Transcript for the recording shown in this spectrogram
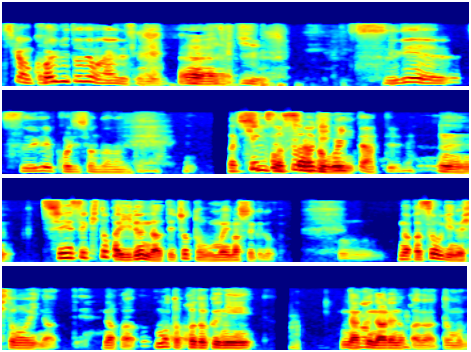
しかも恋人でもないですよね。うんすげえ、すげえポジションだな、みたいな。まあ親結構戚とか葬儀にどこ行っ、たっていうね。うん。親戚とかいるんだってちょっと思いましたけど、うん。なんか葬儀の人多いなって。なんか、もっと孤独になくなるのかなと思う。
